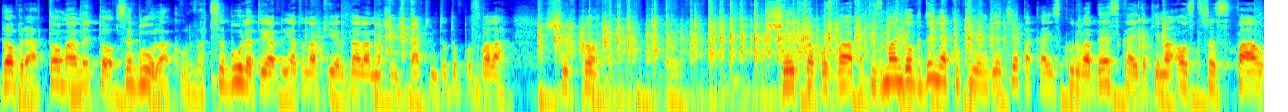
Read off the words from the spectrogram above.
Dobra, to mamy to, cebula, kurwa, cebulę, to ja, ja to napierdalam na czymś takim, to to pozwala szybko, szybko pozwala, takie z mango Gdynia kupiłem, wiecie, taka jest kurwa deska i takie ma ostrze z V,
